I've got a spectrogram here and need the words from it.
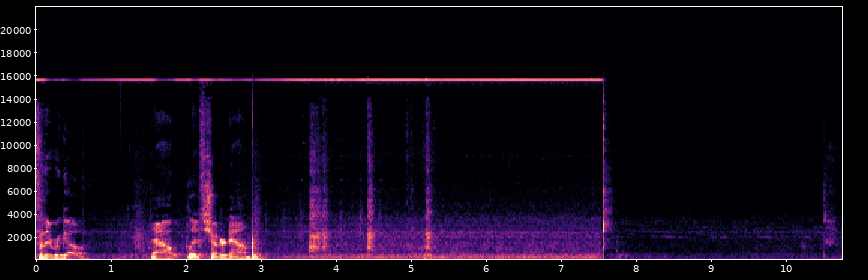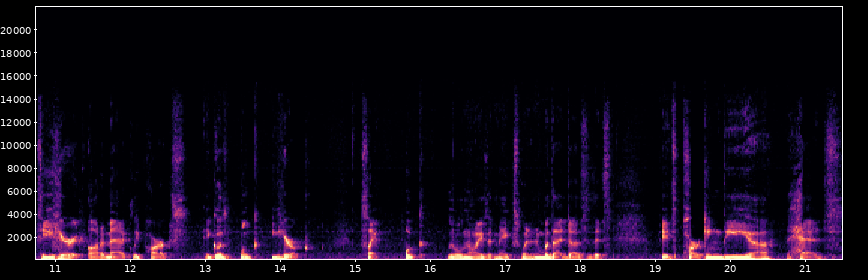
So there we go. Now let's shut her down. So you hear it automatically parks. It goes bunk. You hear a, it's like bunk little noise it makes when, and what that does is it's it's parking the uh, the heads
